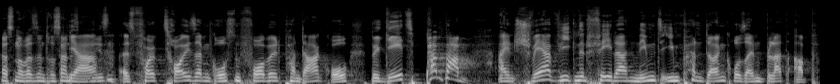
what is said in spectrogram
Hast du noch was Interessantes ja, gelesen? Es folgt treu seinem großen Vorbild Pandagro, begeht Pam Pam einen schwerwiegenden Fehler, nimmt ihm Pandagro sein Blatt ab.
